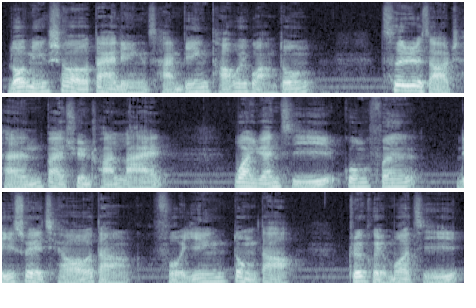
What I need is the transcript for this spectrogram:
罗明寿带领残兵逃回广东。次日早晨，败讯传来，万源吉、公分。黎遂求等辅英动道，追悔莫及。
